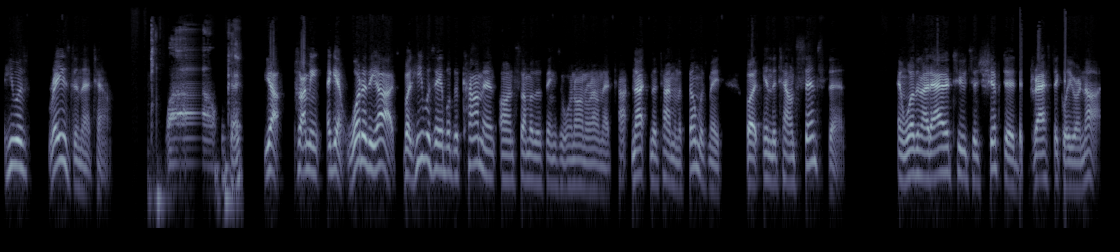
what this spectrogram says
He was raised in that town. Wow. Okay. Yeah. So I mean, again, what are the odds? But he was able to comment on some of the things that went on around that time, not in the time when the film was made, but in the town since then, and whether or not attitudes had shifted drastically or not.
